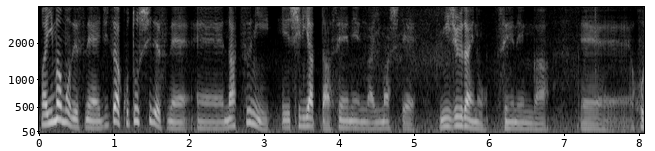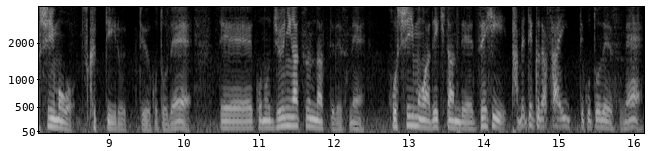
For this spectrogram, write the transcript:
まあ、今もですね、実は今年ですね、えー、夏に知り合った青年がいまして、20代の青年が、えー、干し芋を作っているっていうことで、で、この12月になってですね、干し芋ができたんで、ぜひ食べてくださいってことでですね、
